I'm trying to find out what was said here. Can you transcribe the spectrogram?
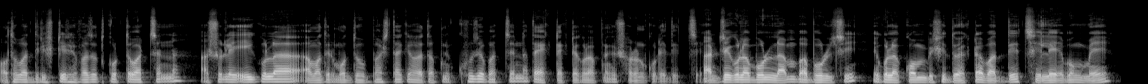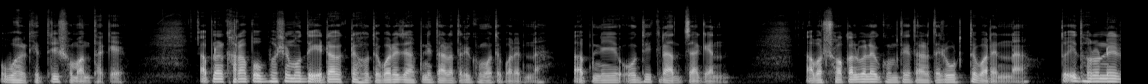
অথবা দৃষ্টির হেফাজত করতে পারছেন না। আসলে এইগুলা আমাদের মধ্যে অভ্যাস থাকে, হয়তো আপনি খুঁজে পাচ্ছেন না, তাই একটা একটা করে আপনাকে স্মরণ করে দিচ্ছে। আর যেগুলো বললাম বা বলছি, এগুলা কম বেশি দু একটা বাদ দিয়ে ছেলে এবং মেয়ে উভয়ের ক্ষেত্রেই সমান থাকে। আপনার খারাপ অভ্যাসের মধ্যে এটাও একটা হতে পারে যে আপনি তাড়াতাড়ি ঘুমাতে পারেন না। আপনি অধিক রাত জাগেন, আবার সকালবেলায় ঘুম থেকে তাড়াতাড়ি উঠতে পারেন না। তো এই ধরনের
